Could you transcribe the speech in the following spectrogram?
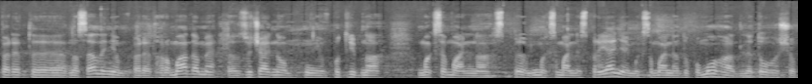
перед населенням, перед громадами. Звичайно, потрібна максимальна максимальне сприяння і максимальна допомога для того, щоб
